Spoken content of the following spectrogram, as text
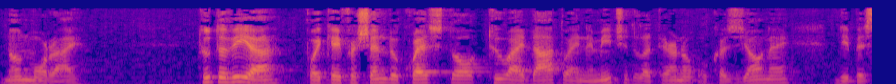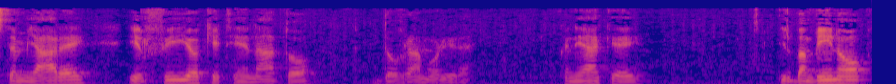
Non morrai. Tuttavia, poiché facendo questo tu hai dato ai nemici dell'Eterno occasione di bestemmiare il figlio che ti è nato dovrà morire. Quindi anche il bambino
